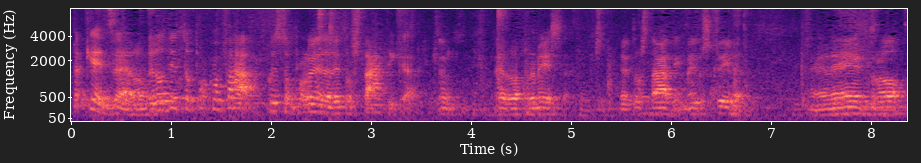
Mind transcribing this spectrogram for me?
Perché è 0? Ve l'ho detto poco fa, questo è un problema dell'elettrostatica, era la premessa. Elettrostatica, meglio scrivere. Elettro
